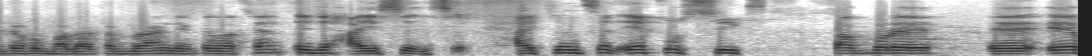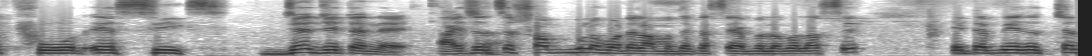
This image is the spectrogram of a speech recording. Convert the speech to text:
এটা খুব ভালো একটা ব্র্যান্ড দেখতে পাচ্ছেন? এই যে হাইসেন্স হাইসেন্সের এ ফোর সিক্স তারপরে এ ফোর এ সিক্স যে যেটা নেয়। হাইসেন্সের সবগুলো মডেল আমাদের কাছে অ্যাভেলেবল আছে। এটা পেয়ে যাচ্ছেন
